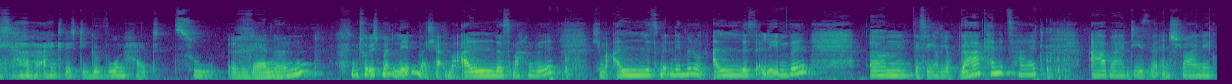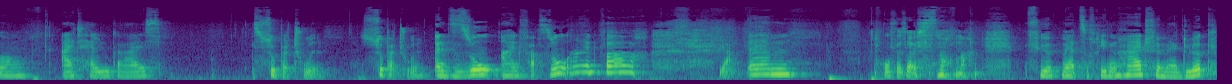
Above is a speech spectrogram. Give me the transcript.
ich habe eigentlich die Gewohnheit zu rennen durch mein Leben, weil ich ja immer alles machen will, ich immer alles mitnehmen will und alles erleben will. Ähm, deswegen habe ich auch gar keine Zeit. Aber diese Entschleunigung, I tell you guys, super Tool. super Tool. Und so einfach, so einfach. Ja, ähm, wofür soll ich es noch machen? Für mehr Zufriedenheit, für mehr Glück.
